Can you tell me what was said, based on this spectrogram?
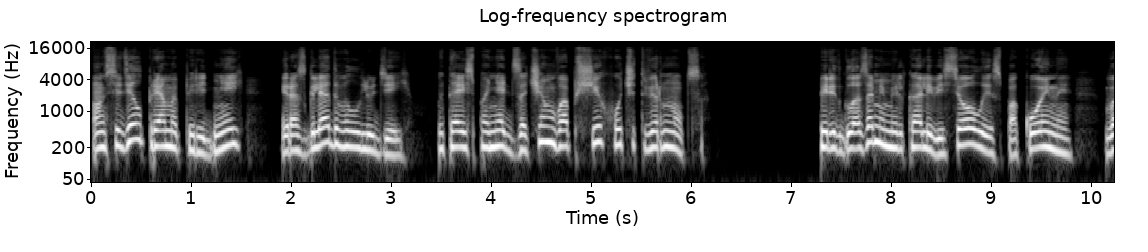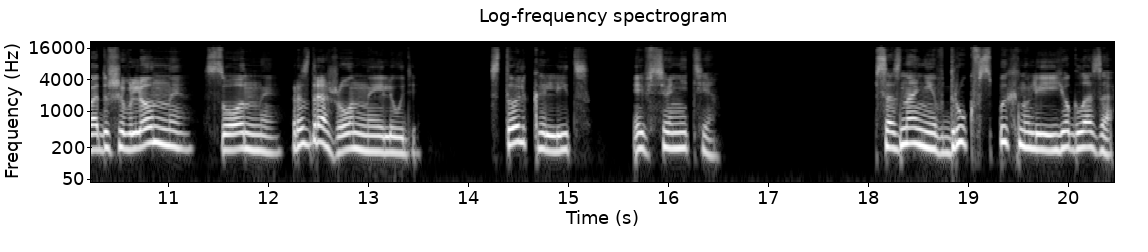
Он сидел прямо перед ней и разглядывал людей, пытаясь понять, зачем вообще хочет вернуться. Перед глазами мелькали веселые, спокойные, воодушевленные, сонные, раздраженные люди. Столько лиц, и все не те. В сознании вдруг вспыхнули ее глаза,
